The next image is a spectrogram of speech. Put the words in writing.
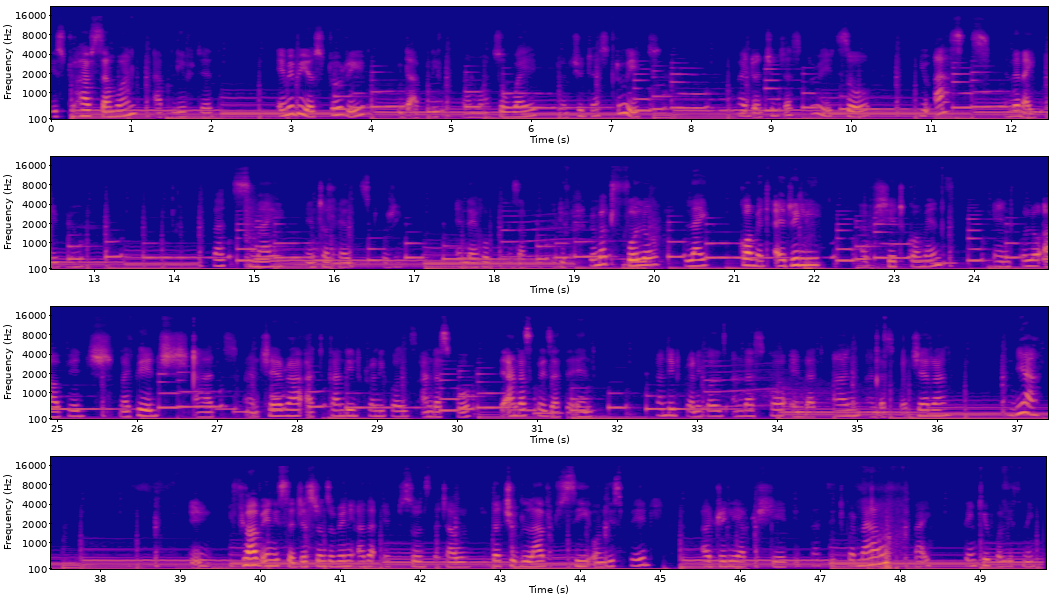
is to have someone uplifted. And maybe your story would uplift someone. So why don't you just do it? Why don't you just do it? So you asked and then I gave you. That's my mental health story. And I hope it has uplifted you. Remember to follow, like, comment. I really appreciate comments and follow our page, my page at Ann Cheera at Candid Chronicles underscore. The underscore is at the end. Candid Chronicles underscore and at Ann underscore Cheera. Yeah. If you have any suggestions of any other episodes that I would that you'd love to see on this page, I'd really appreciate it. That's it for now. Bye. Thank you for listening.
